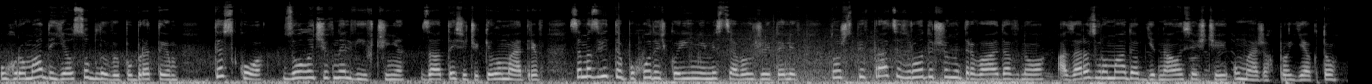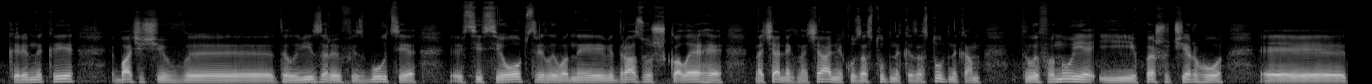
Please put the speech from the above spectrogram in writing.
У громади є особливий побратим Теско, Золочів на Львівщині за тисячу кілометрів. Саме звідти походить коріння місцевих жителів. Тож співпраця з родичами триває давно. А зараз громади об'єдналися ще й у межах проєкту. Керівники, бачачи в е, телевізорі, в Фейсбуці е, ці всі обстріли, вони відразу ж колеги, начальник начальнику, заступники заступникам телефонує і в першу чергу е,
